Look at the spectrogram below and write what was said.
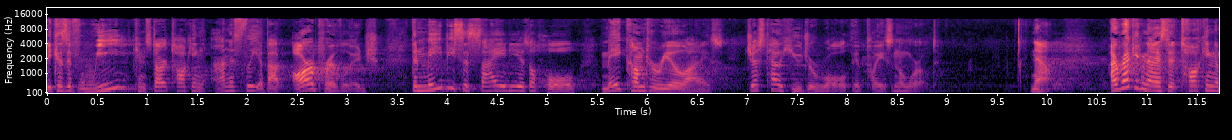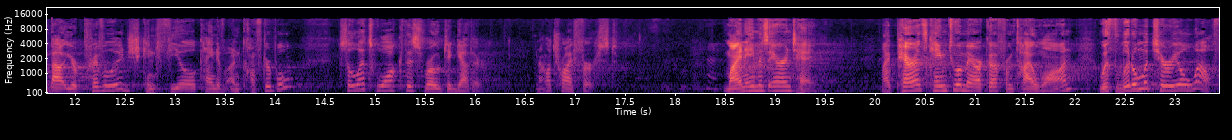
Because if we can start talking honestly about our privilege, then maybe society as a whole may come to realize just how huge a role it plays in the world. Now, I recognize that talking about your privilege can feel kind of uncomfortable, so let's walk this road together. And I'll try first. My name is Aaron Tang. My parents came to America from Taiwan with little material wealth,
